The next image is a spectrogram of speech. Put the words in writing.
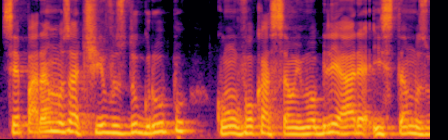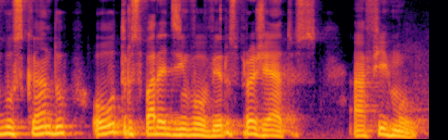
Separamos ativos do grupo com vocação imobiliária e estamos buscando outros para desenvolver os projetos, afirmou.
